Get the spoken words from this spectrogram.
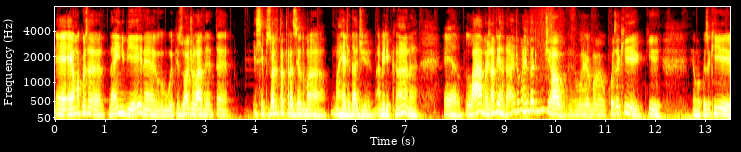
é, é uma coisa da NBA, né? O episódio lá, né, tá, esse episódio está trazendo uma, uma realidade americana é, lá, mas na verdade é uma realidade mundial. Né? É uma coisa que, que é uma coisa que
